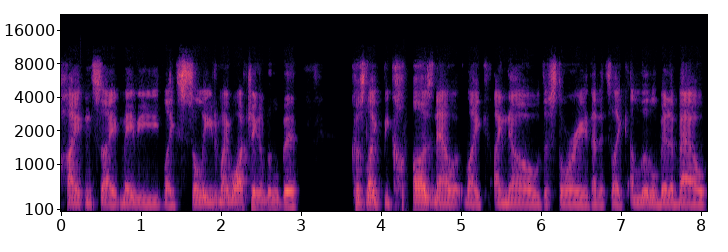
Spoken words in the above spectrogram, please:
hindsight maybe like sullied my watching a little bit. Cause like because now like I know the story that it's like a little bit about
